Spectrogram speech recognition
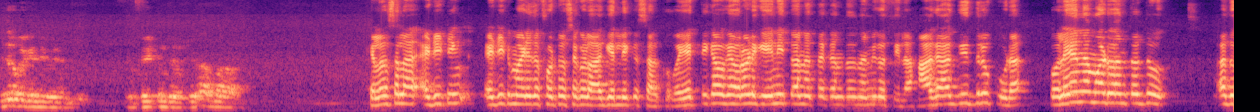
ಇದರ ಬಗ್ಗೆ ನೀವೇನು ಬೇಕು ಅಂತ ಹೇಳ್ತೀರಾ ಅಲ್ಲ? ಕೆಲವು ಸಲ ಎಡಿಟಿಂಗ್ ಎಡಿಟ್ ಮಾಡಿದ ಫೋಟೋಸ್ಗಳು ಆಗಿರ್ಲಿಕ್ಕೆ ಸಾಕು. ವೈಯಕ್ತಿಕವಾಗಿ ಅವರೊಳಗೆ ಏನಿತ್ತು ಅನ್ನತಕ್ಕಂಥದ್ದು ನಮಗೆ ಗೊತ್ತಿಲ್ಲ. ಹಾಗಾಗಿದ್ರೂ ಕೂಡ ಕೊಲೆಯನ್ನ ಮಾಡುವಂಥದ್ದು ಅದು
